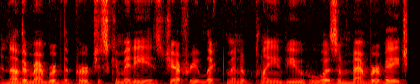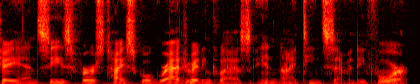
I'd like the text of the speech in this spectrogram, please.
Another member of the purchase committee is Jeffrey Lichtman of Plainview, who was a member of HANC's first high school graduating class in 1974.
